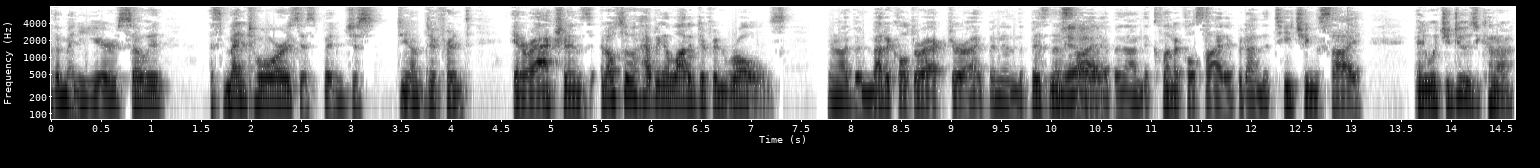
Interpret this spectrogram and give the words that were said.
the many years. So it, it's mentors, it's been just, you know, different interactions and also having a lot of different roles. You know, I've been medical director, I've been in the business yeah. side, I've been on the clinical side, I've been on the teaching side. And what you do is you kind of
